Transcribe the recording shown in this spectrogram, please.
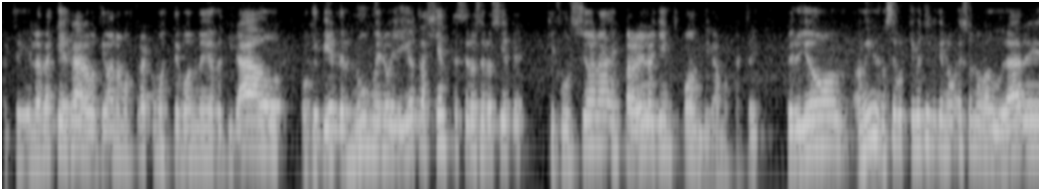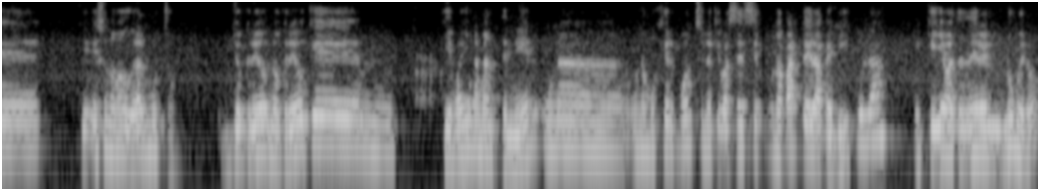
La verdad es que, claro, porque van a mostrar como este Bond medio retirado o que pierde el número y hay otra gente 007 que funciona en paralelo a James Bond, digamos, ¿cachai? Pero yo, a mí no sé por qué me dije que no, eso no va a durar, eh, que eso no va a durar mucho. Yo creo, no creo que, mm, que vayan a mantener una, una mujer Bond, sino que va a ser una parte de la película en que ella va a tener el número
